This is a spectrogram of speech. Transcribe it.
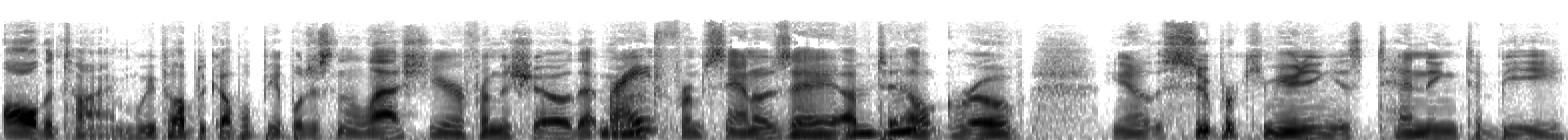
all the time. We've helped a couple people just in the last year from the show that Right. moved from San Jose up to Elk Grove. You know, the super commuting is tending to be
